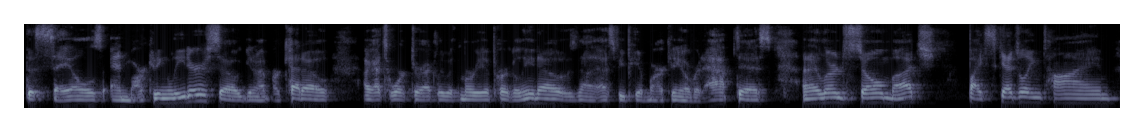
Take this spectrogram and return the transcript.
the sales and marketing leaders. So, you know, at Marketo, I got to work directly with Maria Pergolino, who's now the SVP of marketing over at Apttus. And I learned so much by scheduling time,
